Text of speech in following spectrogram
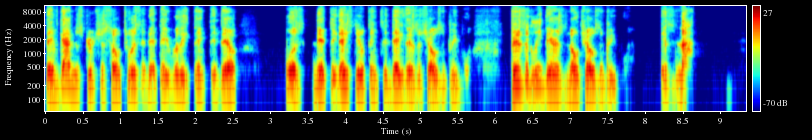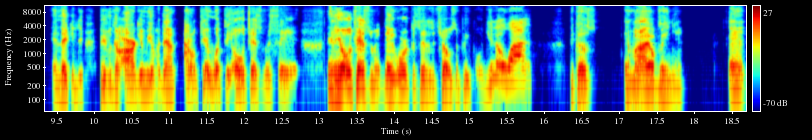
They've gotten the scripture so twisted that they really think that they're was they, they still think today there's a chosen people. Physically, there's no chosen people. It's not. And they can people can argue me up and down. I don't care what the Old Testament said. In the Old Testament, they were considered the chosen people. You know why? Because, in my opinion, and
